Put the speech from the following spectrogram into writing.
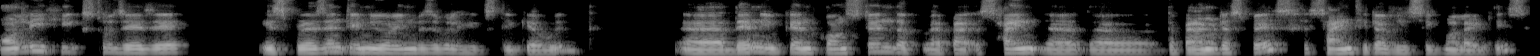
only Higgs to JJ is present in your invisible Higgs decay width, uh, then you can constant the uh, sign uh, the, the parameter space sine theta v sigma like this.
